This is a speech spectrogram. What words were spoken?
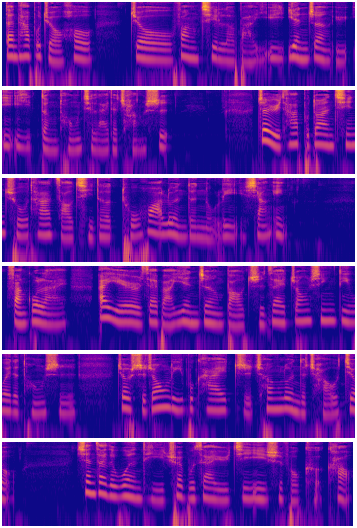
但他不久后就放弃了把意验证与意义等同起来的尝试。这与他不断清除他早期的图画论的努力相应。反过来，艾耶尔在把验证保持在中心地位的同时，就始终离不开指称论的潮旧。现在的问题却不在于记忆是否可靠，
